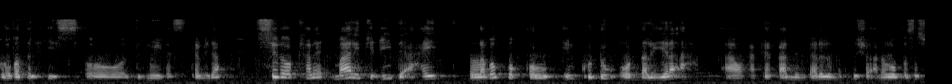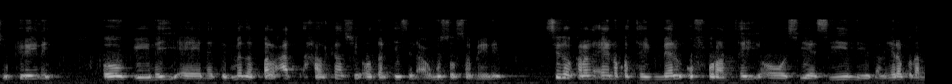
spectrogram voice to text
goobo dalxiis oo degmooyinkaas ka mid ah. Sidoo kale maalinka ciidda ahayd laba boqol in ku dhow oo dhalinyaro ah waxaan ka qaadnay magaalada muqdisho anagoo basas u kiraynay oo geynay degmada balcad halkaasi oo dalxiisin aan ugu soo sameynay. Sidoo kalena ay noqotay meel u furantay oo siyaasiyiin iyo dhalinyaro badan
